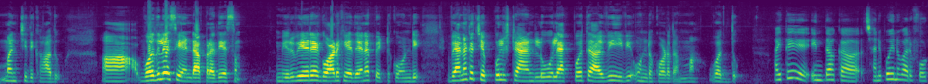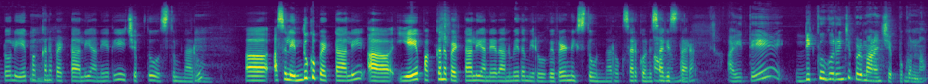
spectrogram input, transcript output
మంచిది కాదు. వదిలేసేయండి ఆ ప్రదేశం. మీరు వేరే గోడకి ఏదైనా పెట్టుకోండి. వెనక చెప్పులు స్టాండ్లు లేకపోతే అవి ఇవి ఉండకూడదమ్మా. వద్దు. అయితే ఇందాక చనిపోయిన వారి ఫోటోలు ఏ పక్కన పెట్టాలి అనేది చెప్తూ వస్తున్నారు. అసలు ఎందుకు పెట్టాలి? ఏ పక్కన పెట్టాలి అనే దాని మీద మీరు వివరణ ఇస్తూ ఉన్నారు. ఒకసారి కొనసాగిస్తారా? అయితే దిక్కు గురించి ఇప్పుడు మనం చెప్పుకున్నాం.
